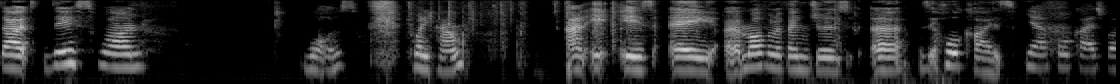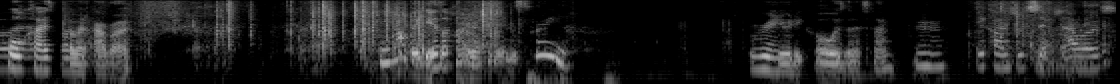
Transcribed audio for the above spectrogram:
that this one was twenty pound, and it is a, uh Marvel Avengers. Uh, is it Hawkeye's? Yeah, Hawkeye's bow. and- Hawkeye's bow and arrow. See how big it is? I can't even put it in the screen. Really, really cool, isn't it, Stan? Mhm. It comes with six arrows.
